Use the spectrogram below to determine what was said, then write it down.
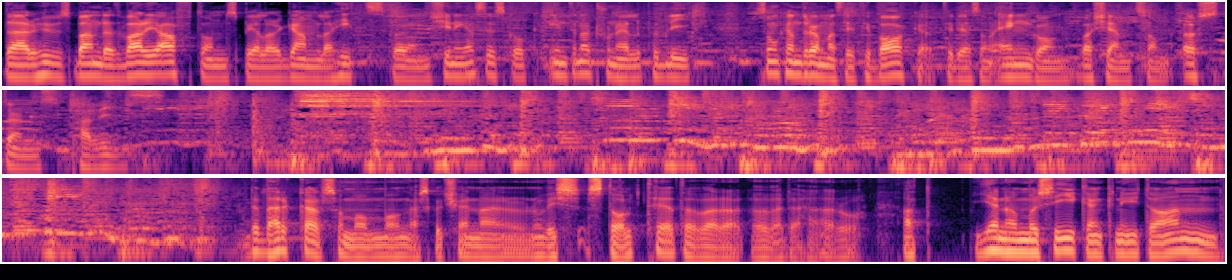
där husbandet varje afton spelar gamla hits för en kinesisk och internationell publik som kan drömma sig tillbaka till det som en gång var känt som Österns Paris. Det verkar som om många skulle känna en viss stolthet över, över det här. Och att genom musiken knyta an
